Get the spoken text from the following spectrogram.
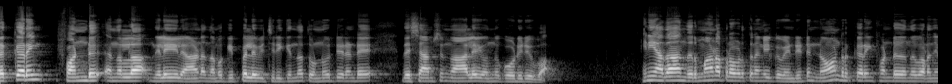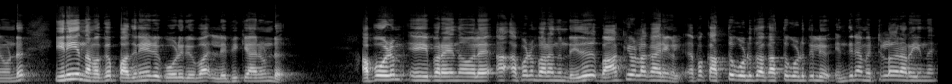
റെക്കറിംഗ് ഫണ്ട് എന്നുള്ള നിലയിലാണ് നമുക്കിപ്പോൾ ലഭിച്ചിരിക്കുന്ന തൊണ്ണൂറ്റി രണ്ട് ദശാംശം നാല് ഒന്ന് കോടി രൂപ. ഇനി അതാ നിർമ്മാണ പ്രവർത്തനങ്ങൾക്ക് വേണ്ടിയിട്ട് നോൺ റിക്കറിംഗ് ഫണ്ട് എന്ന് പറഞ്ഞുകൊണ്ട് ഇനിയും നമുക്ക് പതിനേഴ് കോടി രൂപ ലഭിക്കാനുണ്ട്. അപ്പോഴും ഈ പറയുന്ന പോലെ അപ്പോഴും പറയുന്നുണ്ട് ഇത് ബാക്കിയുള്ള കാര്യങ്ങൾ. അപ്പോൾ കത്ത് കൊടുത്തോ കത്ത് കൊടുത്തില്ലയോ? എന്തിനാ മറ്റുള്ളവർ അറിയുന്നത്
